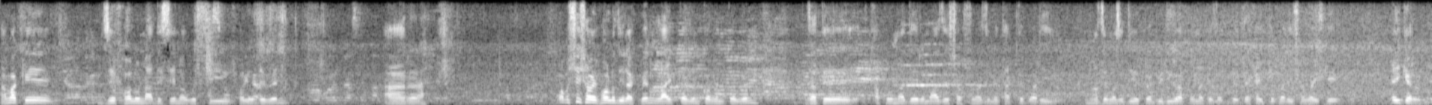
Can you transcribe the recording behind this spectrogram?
আমাকে যে ফলো না দিচ্ছেন অবশ্যই ফলো দেবেন। আর অবশ্যই সবাই ফলো দিয়ে রাখবেন। লাইক করবেন কমেন্ট করবেন। যাতে আপনাদের মাঝে সবসময় জেনে থাকতে পারি। মাঝে মাঝে দু একটা ভিডিও আপনাকে যাতে দেখাইতে পারি সবাইকে। এই কারণে।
